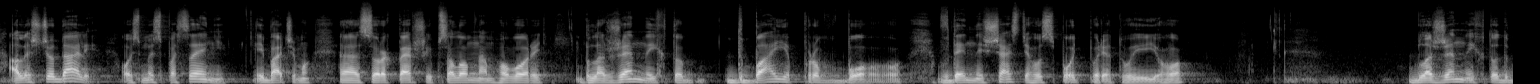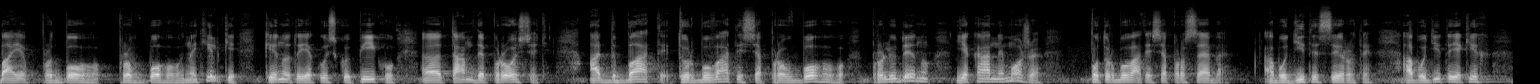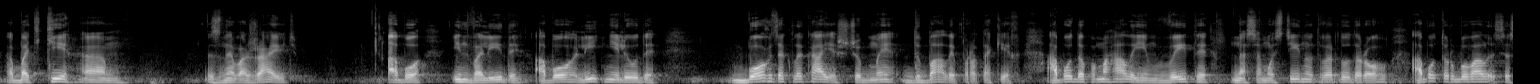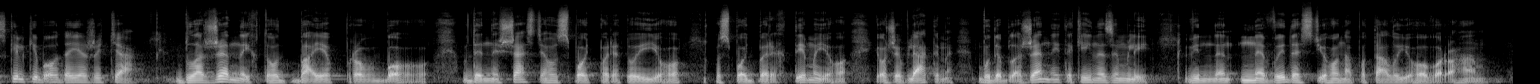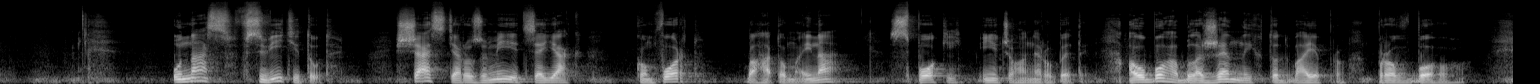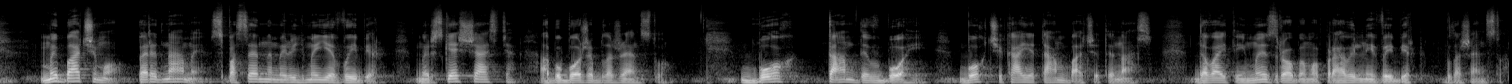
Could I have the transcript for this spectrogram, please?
Але що далі? Ось ми спасені. І бачимо, 41-й псалом нам говорить: блаженний, хто дбає про вбогого. В день нещастя Господь порятує його. Блаженний, хто дбає про Бога, про вбогого, не тільки кинути якусь копійку е, там, де просять, а дбати, турбуватися про вбогого, про людину, яка не може потурбуватися про себе, або діти-сироти, або діти, яких батьки е, зневажають, або інваліди, або літні люди. Бог закликає, щоб ми дбали про таких, або допомагали їм вийти на самостійну тверду дорогу, або турбувалися, скільки Бог дає життя. Блаженний, хто дбає про Бога. В день нещастя Господь порятує його, Господь берегтиме його і оживлятиме, буде блаженний такий на землі. Він не, не видасть його на поталу його ворогам. У нас в світі тут щастя розуміється як комфорт, багато майна, спокій і нічого не робити. А у Бога блаженний, хто дбає про, про вбогого. Ми бачимо перед нами, спасенними людьми, є вибір: мирське щастя або Боже блаженство. Бог там, де в Богі. Бог чекає там бачити нас. Давайте і ми зробимо правильний вибір блаженства.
